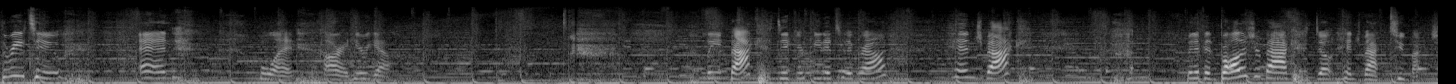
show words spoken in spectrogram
Three, two, and one. All right, here we go. Lean back, dig your feet into the ground, hinge back. But if it bothers your back, don't hinge back too much.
